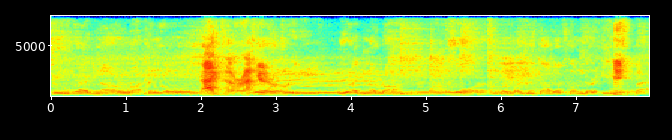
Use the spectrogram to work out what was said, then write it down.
to Ragnarok and roll. Ragnarok and roll. 3 Ragnarok. Thor, the mighty god of thunder, is back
